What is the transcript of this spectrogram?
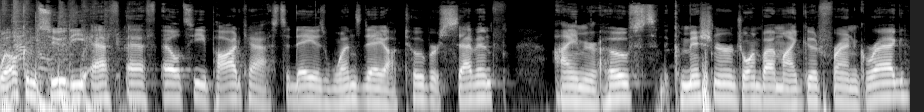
Welcome to the FFLT podcast. Today is Wednesday, October 7th. I am your host, the commissioner, joined by my good friend Greg.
